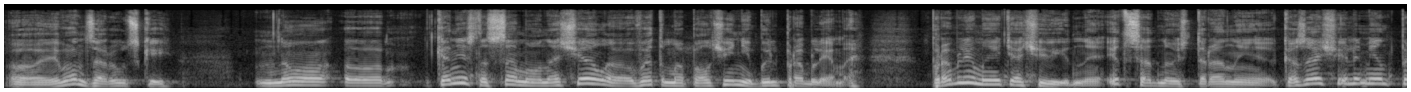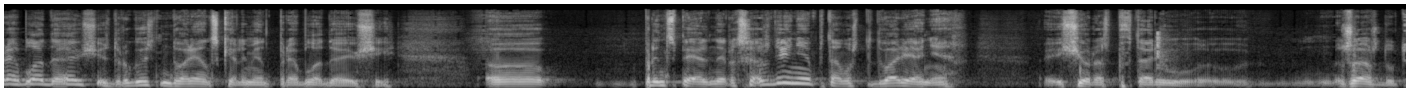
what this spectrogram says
э, Иван Заруцкий – но, э, конечно, с самого начала в этом ополчении были проблемы. Проблемы эти очевидны. Это, с одной стороны, казачий элемент преобладающий, с другой стороны, дворянский элемент преобладающий. Э, принципиальные расхождения, потому что дворяне, еще раз повторю, жаждут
